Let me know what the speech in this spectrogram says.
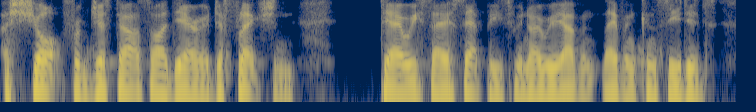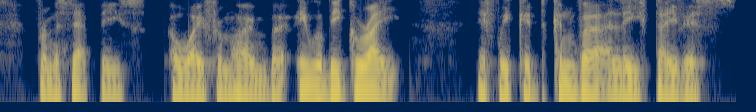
a shot from just outside the area, deflection. Dare we say a set piece? We know we haven't, they haven't conceded from a set piece away from home, but it would be great if we could convert a Leif Davis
